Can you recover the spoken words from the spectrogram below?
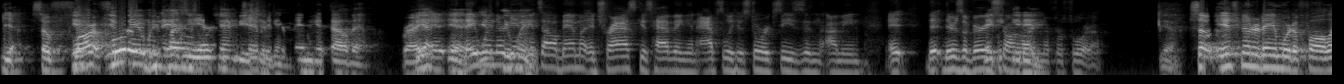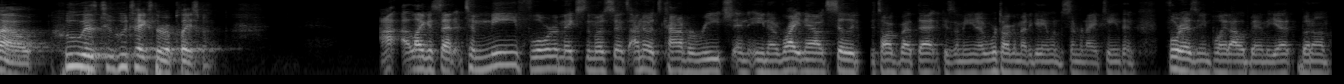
Yeah, so Florida, if, Florida if would be playing the championship game. game against Alabama, right? Yeah, if, yeah, if they win their game win. against Alabama, and Trask is having an absolutely historic season. I mean, it, there's a very strong argument in. for Florida. Yeah. So if Notre Dame were to fall out, who is to, who takes the replacement? I, like I said, to me, Florida makes the most sense. I know it's kind of a reach, and you know, right now it's silly to talk about that because I mean, you know, we're talking about a game on December nineteenth, and Florida hasn't even played Alabama yet. But um,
